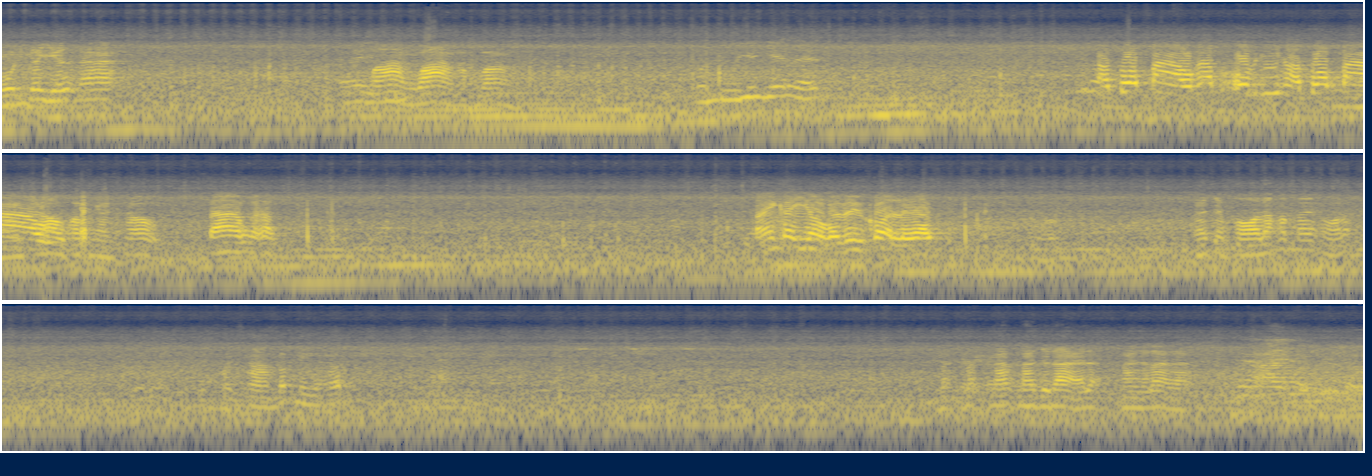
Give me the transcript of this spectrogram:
คนก็เยอะนะฮะว่างว่างครับว่างคนดูเยอะแยะเลย เอาตัวเปล่าครับ โอพีขอตัวเปล่างานเข้าครับงานเข้าตามครับให้ใครหยอกกันไปก่อนเลยครับน่าจะพอแล้วครับน่าจะพอแล้วมาชามแป๊บนึงนะครับนานานาน่าจะได้แล้วน่าจะได้แล้วไม่อายคนเลยเหรอ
